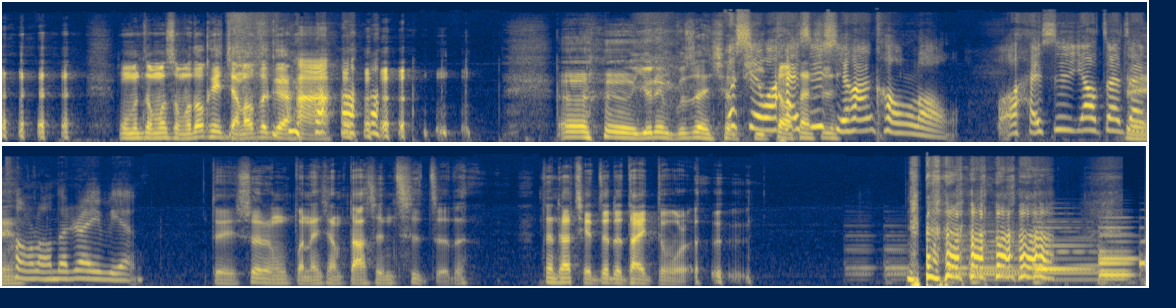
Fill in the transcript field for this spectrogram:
我们怎么什么都可以讲到这个哈？嗯，有点不是很想。不行，我还是喜欢恐龙，我还是要站在恐龙的这一边。对，虽然我本来想大声斥责的，但他钱真的太多了。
